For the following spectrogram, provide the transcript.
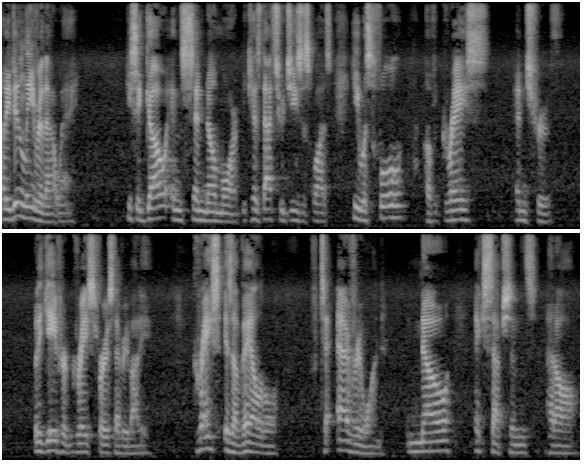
But he didn't leave her that way. He said, go and sin no more because that's who Jesus was. He was full of grace and truth. But he gave her grace first, everybody. Grace is available to everyone. No exceptions at all.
